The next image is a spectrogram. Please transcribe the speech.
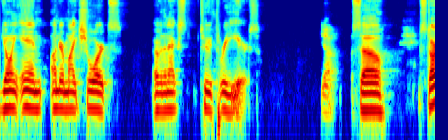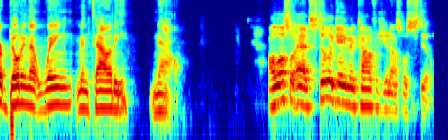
going in under Mike Schwartz over the next two, three years. Yeah. So start building that winning mentality now. I'll also add still a game in conference you're not supposed to steal,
